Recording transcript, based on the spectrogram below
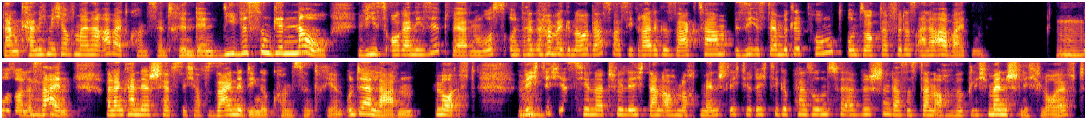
Dann kann ich mich auf meine Arbeit konzentrieren, denn die wissen genau, wie es organisiert werden muss. Und dann haben wir genau das, was Sie gerade gesagt haben. Sie ist der Mittelpunkt und sorgt dafür, dass alle arbeiten. Mhm. Wo soll es mhm. sein? Weil dann kann der Chef sich auf seine Dinge konzentrieren und der Laden läuft. Mhm. Wichtig ist hier natürlich dann auch noch menschlich die richtige Person zu erwischen, dass es dann auch wirklich menschlich läuft.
